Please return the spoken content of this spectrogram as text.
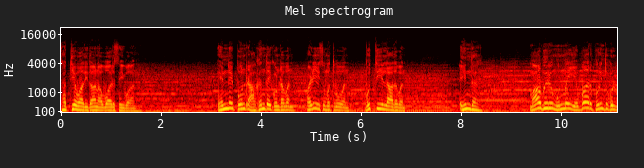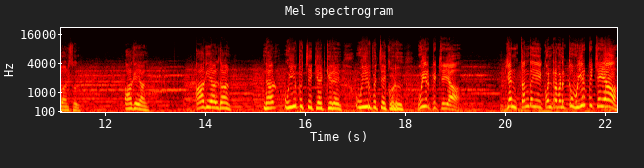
சத்தியவாதிதான் அவ்வாறு செய்வான். என்னை போன்ற அகந்தை கொண்டவன் பழியை சுமத்துபவன் புத்தி இல்லாதவன். இந்த மாபெரும் உண்மை எவ்வாறு புரிந்து கொள்வான் சொல். ஆகையால் ஆகையால் தான் நான் உயிர் பிச்சை கேட்கிறேன். உயிர் பிச்சை கொடு. உயிர் பிச்சையா? என் தந்தையை கொன்றவனுக்கு உயிர் பிச்சையா?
